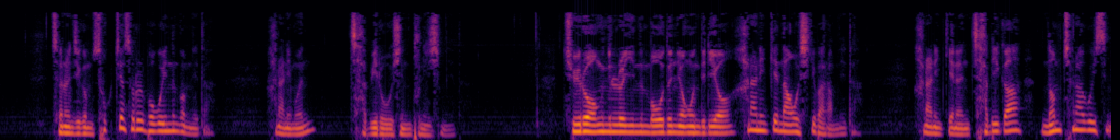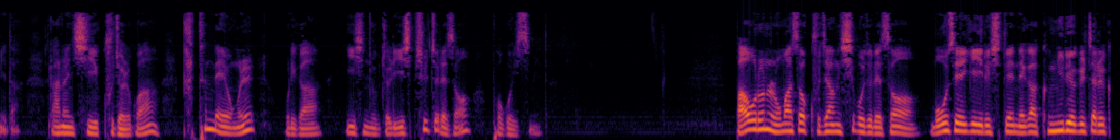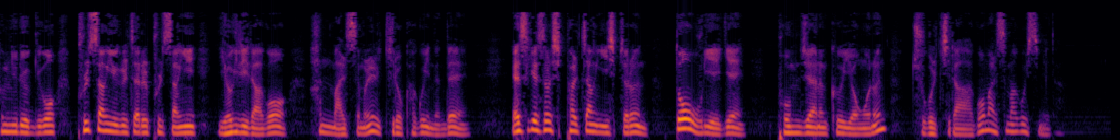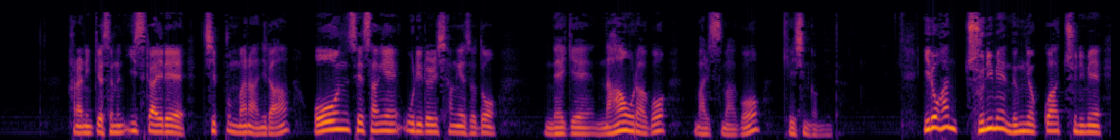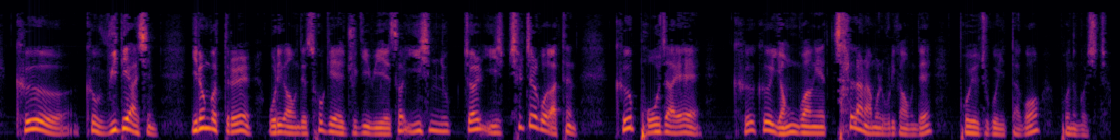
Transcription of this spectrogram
저는 지금 속죄소를 보고 있는 겁니다. 하나님은 자비로우신 분이십니다. 주로 억눌러 있는 모든 영혼들이여 하나님께 나오시기 바랍니다. 하나님께는 자비가 넘쳐나고 있습니다. 라는 시 구절과 같은 내용을 우리가 26절, 27절에서 보고 있습니다. 바울은 로마서 9장 15절에서 모세에게 이르시되 내가 극률이 여길 자를 극률이 여기고 불쌍히 여길 자를 불쌍히 여기리라고 한 말씀을 기록하고 있는데 에스겔서 18장 20절은 또 우리에게 범죄하는 그 영혼은 죽을지라고 말씀하고 있습니다. 하나님께서는 이스라엘의 집뿐만 아니라 온 세상의 우리를 향해서도 내게 나오라고 말씀하고 계신 겁니다. 이러한 주님의 능력과 주님의 그, 그 위대하심, 이런 것들을 우리 가운데 소개해 주기 위해서 26절, 27절과 같은 그 보좌의 그, 그 영광의 찬란함을 우리 가운데 보여주고 있다고 보는 것이죠.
